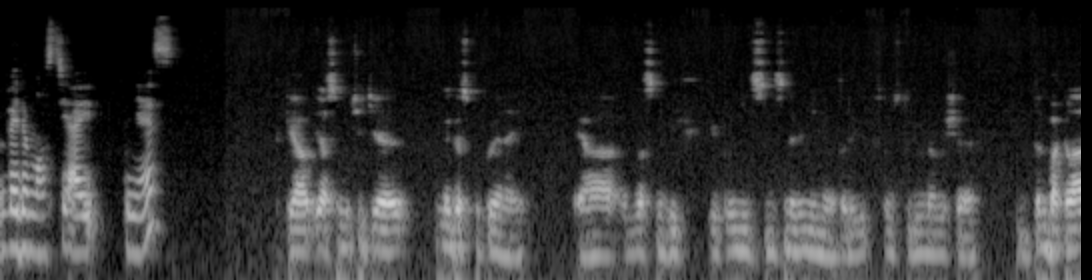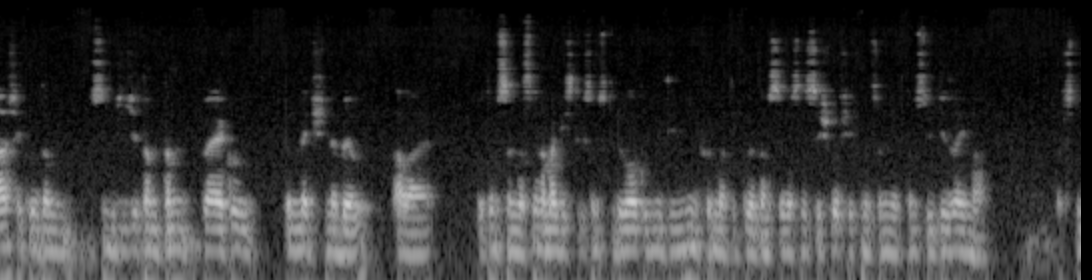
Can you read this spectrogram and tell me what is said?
vedomosti aj dnes? Tak já, já jsem určitě mega spokojený. Já vlastně bych jako nic, nic nevyměnil tady v tom studiu na vyše. Ten bakalář, jako tam musím říct, že tam, tam jako ten meč nebyl, ale potom jsem vlastně na magistru jsem studoval kognitivní informatiku a tam se vlastně sešlo všechno, co mě v tom světě zajímá. Prostě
